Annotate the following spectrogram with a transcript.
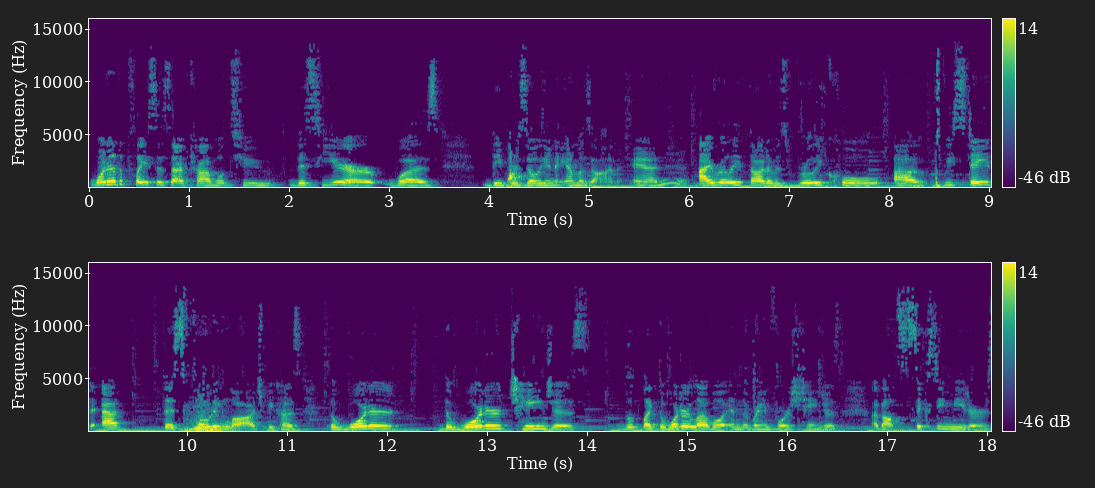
one of the places that I've traveled to this year was the Brazilian Amazon, and I really thought it was really cool. Uh, we stayed at this floating lodge because the water the water changes like the water level in the rainforest changes about 60 meters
